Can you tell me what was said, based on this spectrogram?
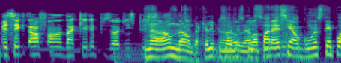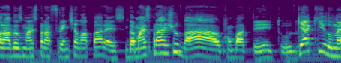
Pensei que tava falando daquele episódio em específico. Não, não, daquele episódio Não, ela específico- aparece em algumas temporadas mais pra frente, ela aparece. Ainda mais pra ajudar a combater e tudo. Que é aquilo, né?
